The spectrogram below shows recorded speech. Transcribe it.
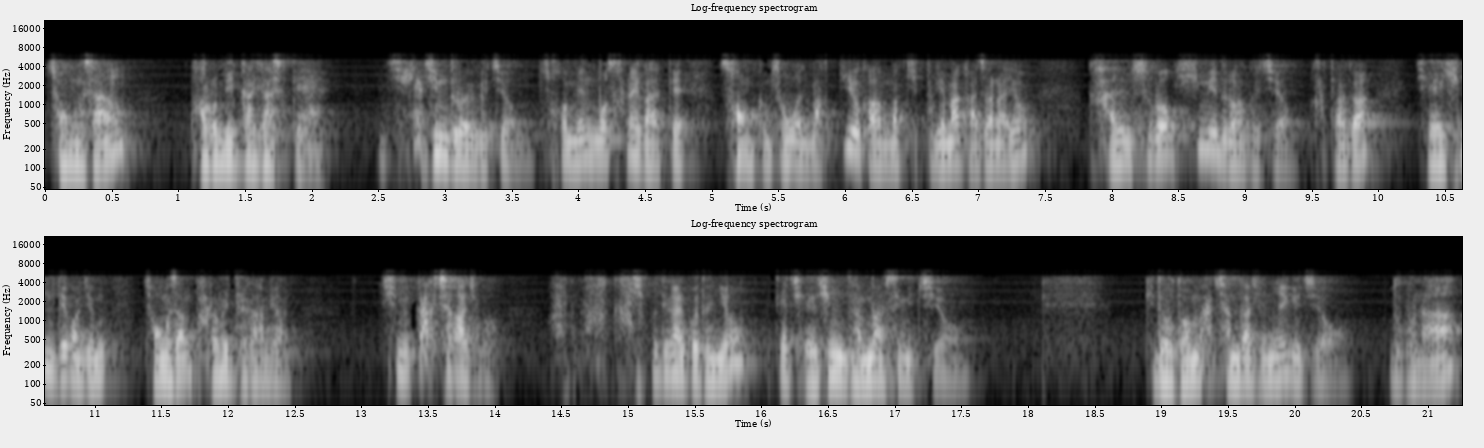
정상 바로 밑까지 갔을 때 제일 힘들어요. 그죠? 처음엔 뭐 산에 갈 때 성큼성큼 막 뛰어가고 막 기쁘게 막 가잖아요. 갈수록 힘이 들어. 그죠? 가다가 제일 힘들고 언제 정상 바로 밑에 가면 힘이 꽉 차가지고 아이고 막 가시불 때가 있거든요. 그게 제일 힘든 말씀이지요. 기도도 마찬가지는 얘기죠. 누구나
